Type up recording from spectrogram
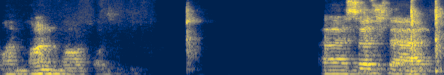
On on r positive uh, such that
